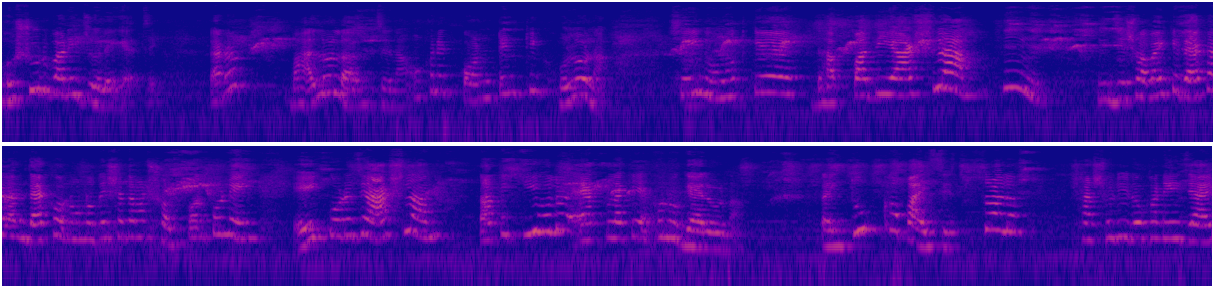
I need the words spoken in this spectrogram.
হসুর বাড়ি চলে গেছে। কারণ ভালো লাগছে না, ওখানে কন্টেন্ট ঠিক হলো না। সেই ননদকে ধাপ্পা দিয়ে আসলাম, হুম, যে সবাইকে দেখালাম, দেখো ননদের সাথে আমার সম্পর্ক নেই, এই করে যে আসলাম, তাতে কি হলো, এক লাখে এখনও গেল না। তাই দুঃখ পাইছে, চলো শাশুড়ির ওখানেই যাই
